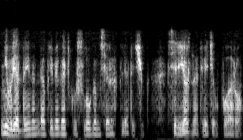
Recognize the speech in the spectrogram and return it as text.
«Не вредно иногда прибегать к услугам серых клеточек». серьезно ответил Пуаро.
